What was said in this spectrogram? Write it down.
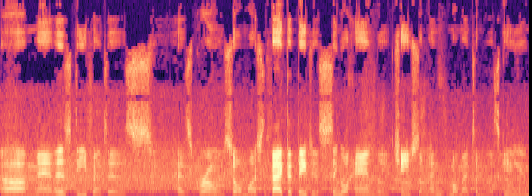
Oh man, this defense has has grown so much. The fact that they just single-handedly changed the momentum in this game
